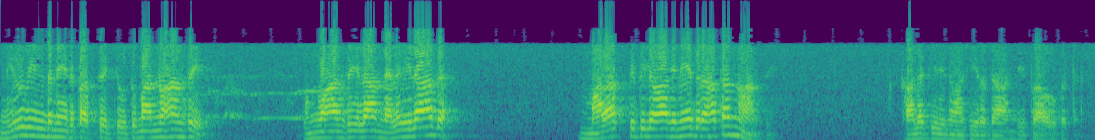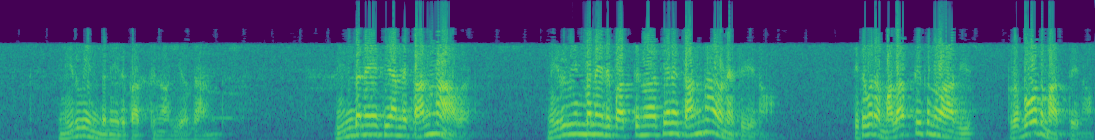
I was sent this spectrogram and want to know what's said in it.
නිර්වින්දනයටපත් වෙච්ච උතුමන් වහන්සේ. උන්වහන්සේලා නැලවිලාද? මලක් පිපිලවාගෙන නේද රහතන් වහන්සේ? කලකිරිනවා කියලා දාන්න එපා ඔබට. නිර්වින්දනයටපත් වෙනවා කියලා දාන්න. වින්දනය කියන්නේ තණ්හාව. නිර්වින්දනයටපත් වෙනවා කියන්නේ තණ්හාව නැති වෙනවා. එතකොට මලක් පිපෙනවාදී ප්‍රබෝධමත් වෙනවා.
